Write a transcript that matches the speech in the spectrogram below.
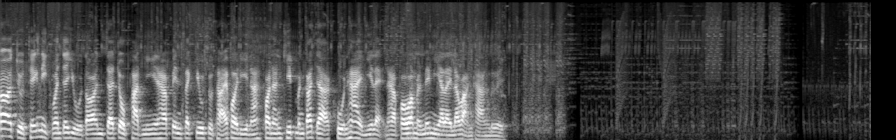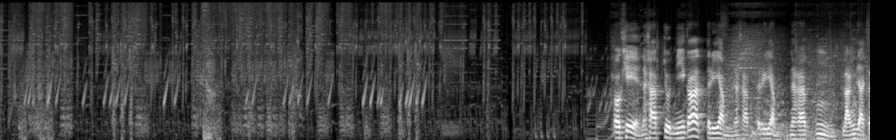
ก็จุดเทคนิคมันจะอยู่ตอนจะจบผัดนี้นะครับ เป็นสกิลสุดท้ายพอดีนะ เพราะนั้นคลิปมันก็จะคูณ5อย่างนี้แหละนะครับ เพราะว่ามันไม่มีอะไรระหว่างทางเลย โอเคนะครับ จุดนี้ก็เตรียมนะครับ เตรียมนะครับ อืมหลังจากส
